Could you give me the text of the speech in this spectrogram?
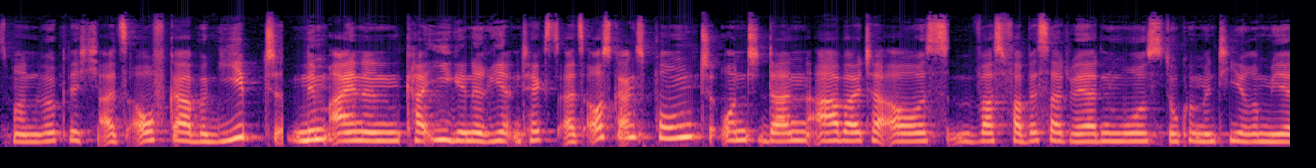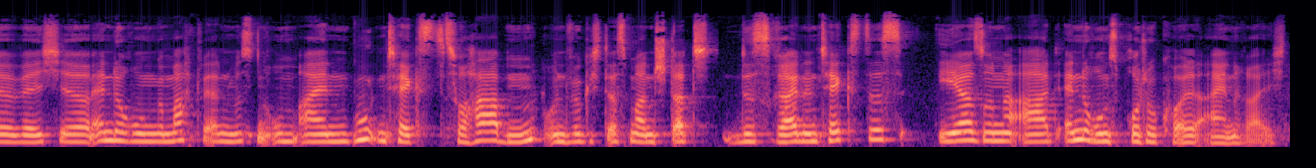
dass man wirklich als Aufgabe gibt, nimm einen KI-generierten Text als Ausgangspunkt und dann arbeite aus, was verbessert werden muss, dokumentiere mir, welche Änderungen gemacht werden müssen, um einen guten Text zu haben und wirklich, dass man statt des reinen Textes eher so eine Art Änderungsprotokoll einreicht.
